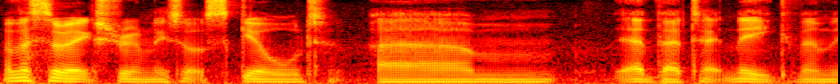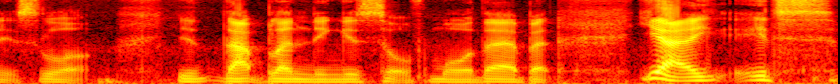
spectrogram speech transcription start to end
unless they're extremely sort of skilled um, at their technique. Then it's a lot that blending is sort of more there. But yeah, it's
